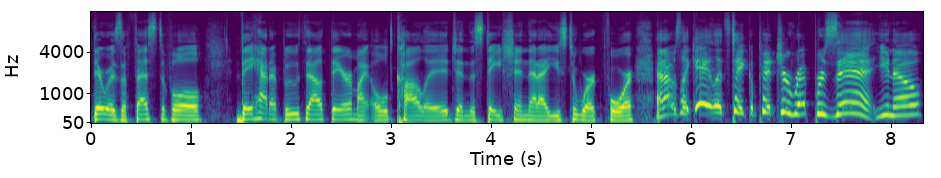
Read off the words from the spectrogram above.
There was a festival. They had a booth out there, my old college and the station that I used to work for. And I was like, hey, let's take a picture, represent, you know?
